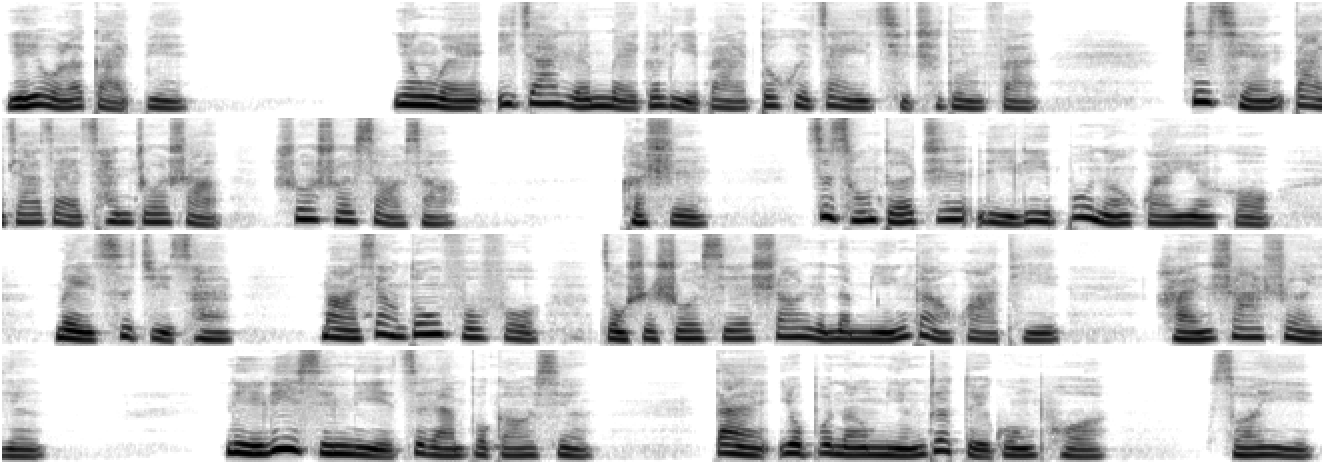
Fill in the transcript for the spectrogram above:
也有了改变。因为一家人每个礼拜都会在一起吃顿饭，之前大家在餐桌上说说笑笑，可是自从得知李丽不能怀孕后，每次聚餐。马向东夫妇总是说些伤人的敏感话题，含沙射影。李丽心里自然不高兴，但又不能明着怼公婆，所以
